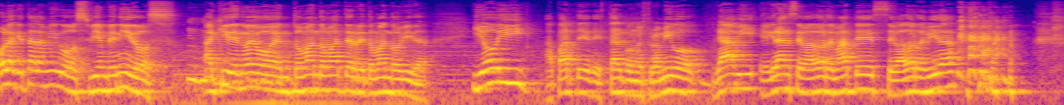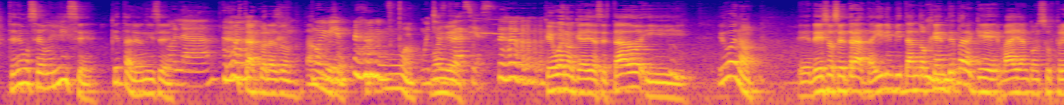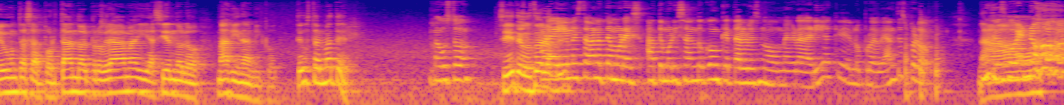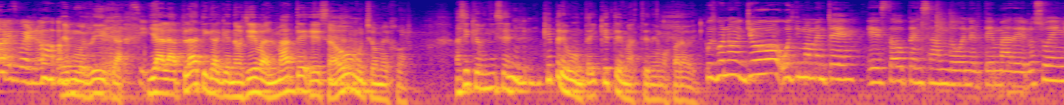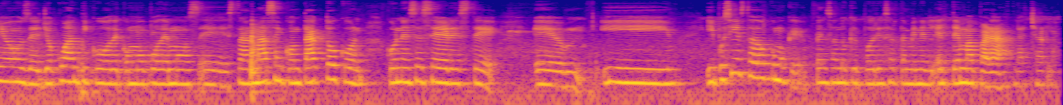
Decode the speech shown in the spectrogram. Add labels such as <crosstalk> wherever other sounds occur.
Hola, ¿qué tal amigos? Bienvenidos. Aquí de nuevo en Tomando Mate, Retomando Vida. Y hoy, aparte de estar con nuestro amigo Gaby, el gran cebador de mates, cebador de vida, <laughs> tenemos a Eunice. ¿Qué tal, Eunice? Hola. ¿Cómo estás, corazón? <laughs> Muy bien. Muchas gracias. <laughs> Qué bueno que hayas estado y, y bueno, eh, de eso se trata, ir invitando gente para que vayan con sus preguntas aportando al programa y haciéndolo más dinámico. ¿Te gusta el mate? Me gustó. ¿Sí? ¿Te gustó? Por ahí me estaban atemorizando con que tal vez no me agradaría que lo pruebe antes, pero <laughs> es bueno, <laughs> es bueno. Es muy rica. Y a la plática que nos lleva el mate es aún <laughs> mucho mejor. Así que Eunice, ¿qué pregunta y qué temas tenemos para hoy? Pues bueno, yo últimamente he estado pensando en el tema de los sueños, del yo cuántico, de cómo podemos eh, estar más en contacto con, con ese ser, este, em, y, y, pues sí, he estado como que pensando que podría ser también el, el tema para la charla.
